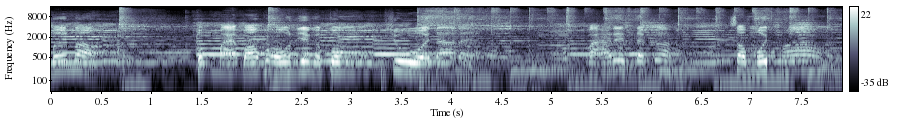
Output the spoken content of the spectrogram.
មើលណោះពុកម៉ែបងប្អូនយើងកំពុងជួឲ្យតាដែរបារេទឹកក៏សុំមួយផង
